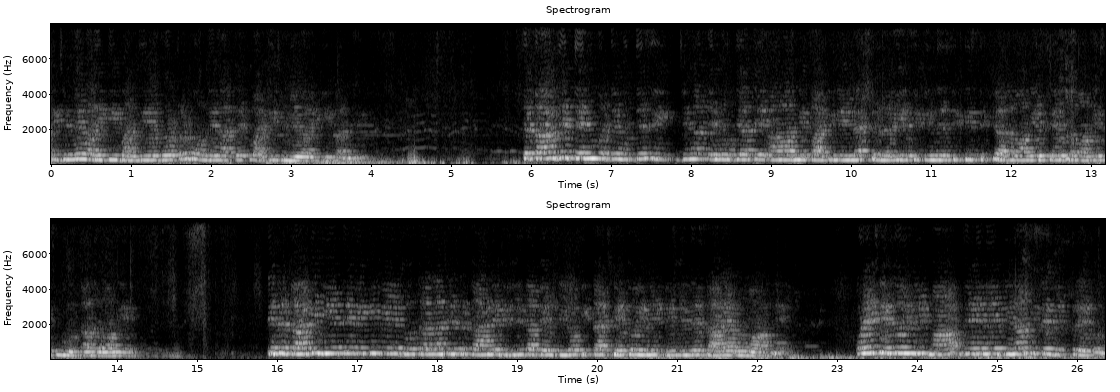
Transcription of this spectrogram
ਗਈ ਜ਼ਿੰਮੇਵਾਰੀ ਕੀ ਬਣਦੀ ਹੈ? ਵੋਟਰ ਹੋਣ ਦੇ ਨਾਤੇ ਤੁਹਾਡੀ ਜ਼ਿੰਮੇਵਾਰੀ ਕੀ ਬਣਦੀ ਸਰਕਾਰ ਦੇ ਤਿੰਨ ਵੱਡੇ ਮੁੱਦੇ ਸੀ, ਜਿਨ੍ਹਾਂ ਤਿੰਨ ਮੁੱਦਿਆਂ ਤੇ ਆਮ ਆਦਮੀ ਪਾਰਟੀ ਨੇ ਇਲੈਕਸ਼ਨ ਲੜੀ। ਅਸੀਂ ਕਹਿੰਦੇ ਸੀ ਕਿ ਸਿੱਖਿਆ ਦੇਵਾਂਗੇ, ਸਿਹਤ ਦੇਵਾਂਗੇ, ਸਹੂਲਤਾਂ ਦੇਵਾਂਗੇ। ਤੇ ਸਰਕਾਰ ਦੀ ਨੀਅਤ ਇਹ ਹੈ ਕਿ ਪਹਿਲੇ 2 ਸਾਲਾਂ 'ਚ ਸਰਕਾਰ ਨੇ ਬਿਜਲੀ ਦਾ ਬਿੱਲ ਜ਼ੀਰੋ ਕੀਤਾ 600 ਯੂਨਿਟ ਬਿਜਲੀ ਦੇ ਸਾਰਿਆਂ ਨੂੰ ਮਾਫ ਨੇ। ਔਰ 600 ਯੂਨਿਟ ਮਾਫ ਜਿਹੜੇ ਨੇ ਬਿਨਾਂ ਕਿਸੇ ਵਿਤਕਰੇ ਤੋਂ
